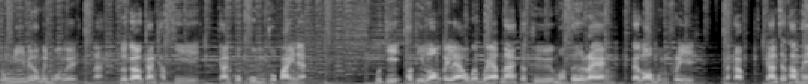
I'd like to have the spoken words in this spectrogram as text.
ตรงนี้ไม่ต้องเป็นห่วงเลยนะแล้วก็การขับขี่การควบคุมทั่วไปเนี่ยเมื่อกี้เท่าที่ลองไปแล้วแวบๆนะก็คือมอเตอร์แรงแต่ล้อหมุนฟรีนะครับ การจะทำให้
